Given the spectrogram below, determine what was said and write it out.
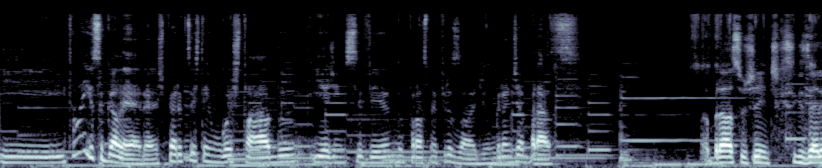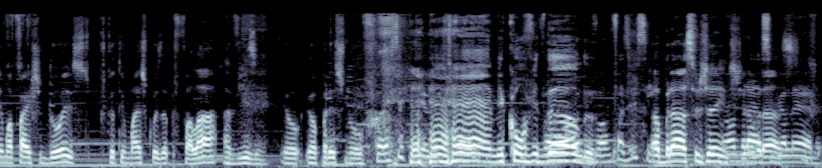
E então é isso, galera. Espero que vocês tenham gostado e a gente se vê no próximo episódio. Um grande abraço. Abraço, gente. Se quiserem uma parte 2, porque eu tenho mais coisa pra falar, avisem. Eu, eu apareço de novo. Com certeza. Me convidando. Vamos, vamos fazer sim. Abraço, gente. Um abraço, galera.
